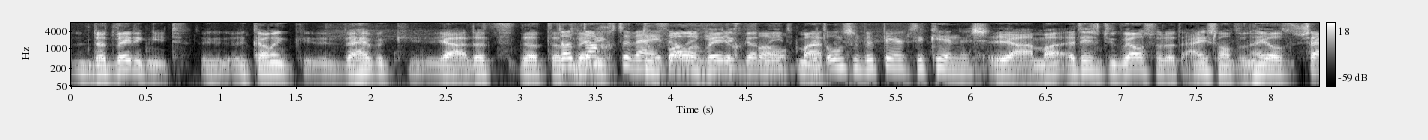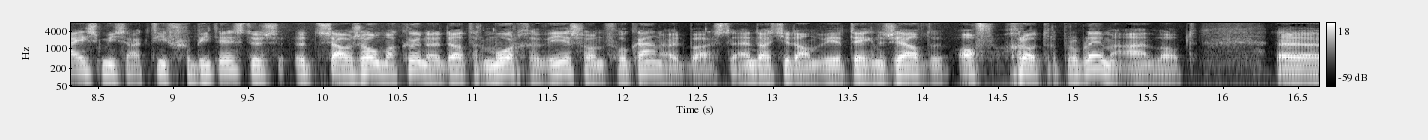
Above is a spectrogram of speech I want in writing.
dat weet ik niet. Kan ik, daar heb ik, ja, dat, dat, dat, dat weet dachten ik, wij Toevallig weet ik dat niet. Maar, met onze beperkte kennis. Ja, maar het is natuurlijk wel zo dat IJsland een heel seismisch actief gebied is. Dus het zou zomaar kunnen dat er morgen weer zo'n vulkaan uitbarst. En dat je dan weer tegen dezelfde of grotere problemen aanloopt. Uh,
